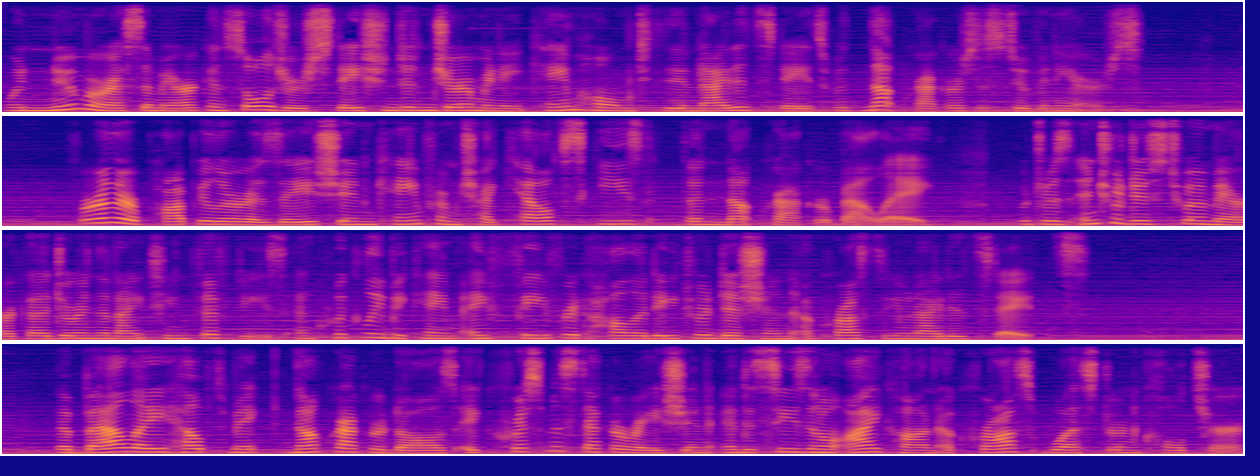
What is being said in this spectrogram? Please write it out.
when numerous American soldiers stationed in Germany came home to the United States with nutcrackers as souvenirs. Further popularization came from Tchaikovsky's The Nutcracker Ballet, which was introduced to America during the 1950s and quickly became a favorite holiday tradition across the United States. The ballet helped make Nutcracker dolls a Christmas decoration and a seasonal icon across Western culture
